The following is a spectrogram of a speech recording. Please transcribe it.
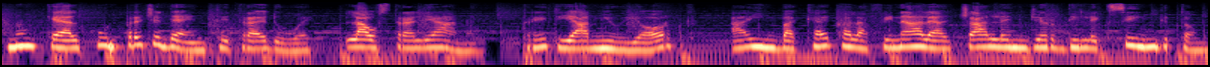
Non c'è alcun precedente tra i due, l'australiano, treti a New York, ha imbaccato la finale al Challenger di Lexington,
